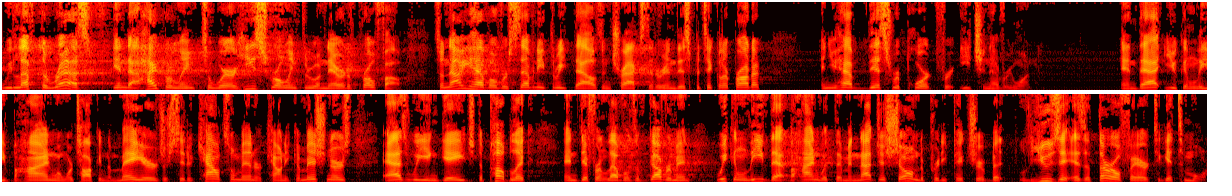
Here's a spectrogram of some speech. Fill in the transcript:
we left the rest in that hyperlink to where he's scrolling through a narrative profile. So now you have over 73,000 tracks that are in this particular product, and you have this report for each and every one. And that you can leave behind when we're talking to mayors or city councilmen or county commissioners as we engage the public and different levels of government. We can leave that behind with them and not just show them the pretty picture, but use it as a thoroughfare to get to more.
